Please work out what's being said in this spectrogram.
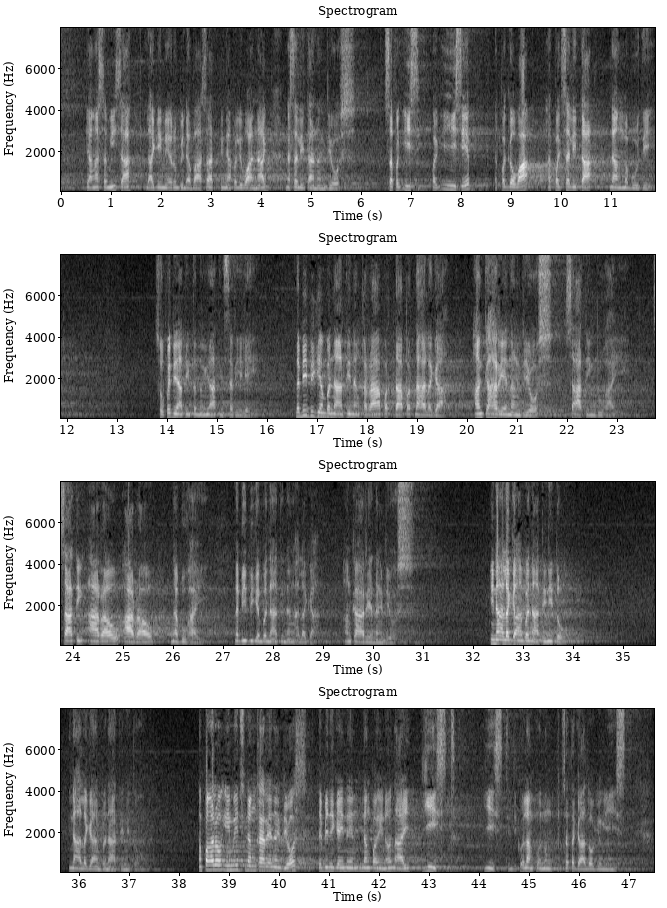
Kaya nga sa misa, lagi mayroong binabasa at pinapaliwanag na salita ng Diyos. Sa pag-iisip, pag-iisip at paggawa at pagsalita ng mabuti. So pwede nating tanongin ating sarili, nabibigyan ba natin ng karapat dapat na halaga ang kaharian ng Diyos sa ating buhay? sa ating araw-araw na buhay? Nabibigyan ba natin ng halaga ang kaharian ng Diyos? Inaalagaan ba natin ito? Inaalagaan ba natin ito? Ang pangalawang image ng kaharian ng Diyos na binigay ng, ng Panginoon ay yeast. Yeast. Hindi ko alam kung anong sa Tagalog yung yeast.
